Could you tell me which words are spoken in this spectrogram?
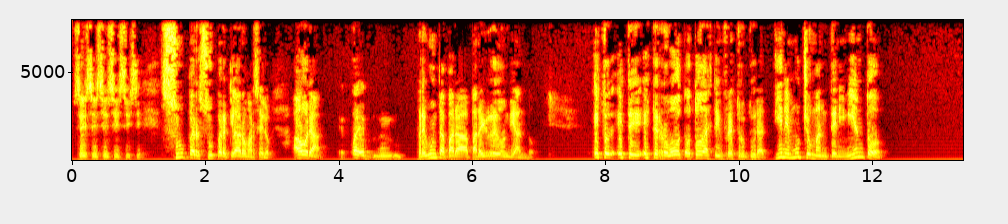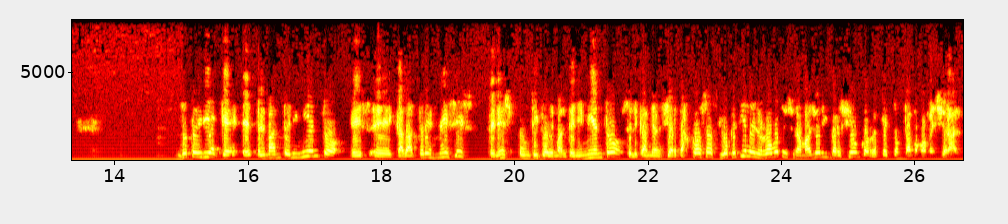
Sí, sí, sí, sí, sí, sí. Súper, súper claro, Marcelo. Ahora, eh, mm, pregunta para, para ir redondeando. Esto, este, este robot o toda esta infraestructura, ¿tiene mucho mantenimiento? Yo te diría que el, mantenimiento es eh, cada tres meses tenés un tipo de mantenimiento, se le cambian ciertas cosas. Lo que tiene el robot es una mayor inversión con respecto a un tambo convencional.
